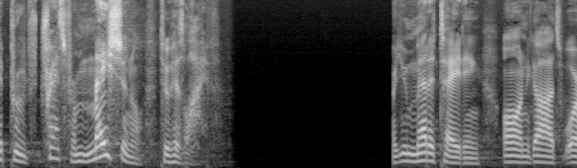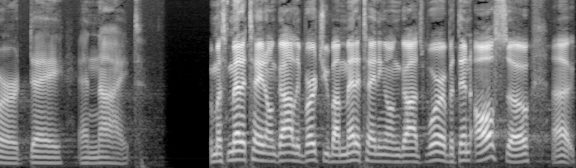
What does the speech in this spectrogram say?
it proved transformational to his life. Are you meditating on God's Word day and night? We must meditate on godly virtue by meditating on God's Word, but then also, uh,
